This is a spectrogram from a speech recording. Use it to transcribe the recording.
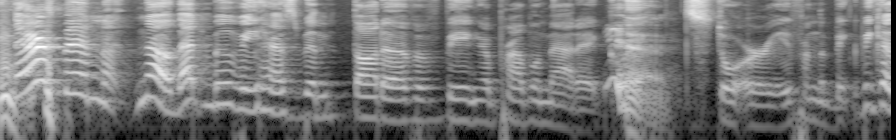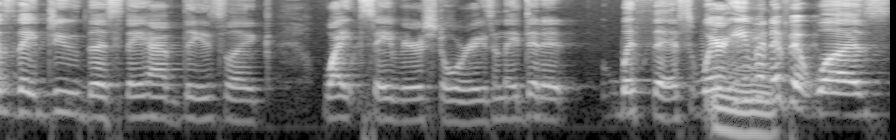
no, there's been no that movie has been thought of of being a problematic like, Yeah. story from the big because they do this. They have these like white savior stories, and they did it with this. Where Mm-hmm. even if it was,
